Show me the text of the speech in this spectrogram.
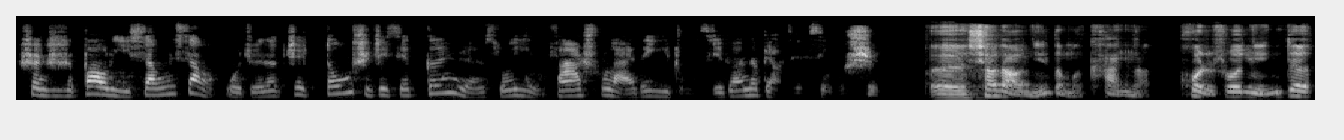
甚至是暴力相向，我觉得这都是这些根源所引发出来的一种极端的表现形式。呃，肖导您怎么看呢？或者说您的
